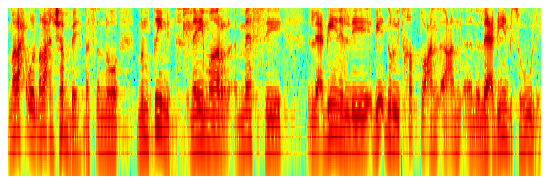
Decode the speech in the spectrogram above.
ما راح أقول ما راح نشبه بس إنه من طينة نيمار ميسي اللاعبين اللي بيقدروا يتخطوا عن عن اللاعبين بسهولة.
